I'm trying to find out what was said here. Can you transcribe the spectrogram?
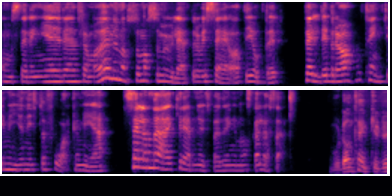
omstillinger eh, framover, men også masse muligheter. Og vi ser jo at de jobber veldig bra og tenker mye nytt og får til mye. Selv om det er krevende utfordringer man skal løse. Hvordan tenker du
